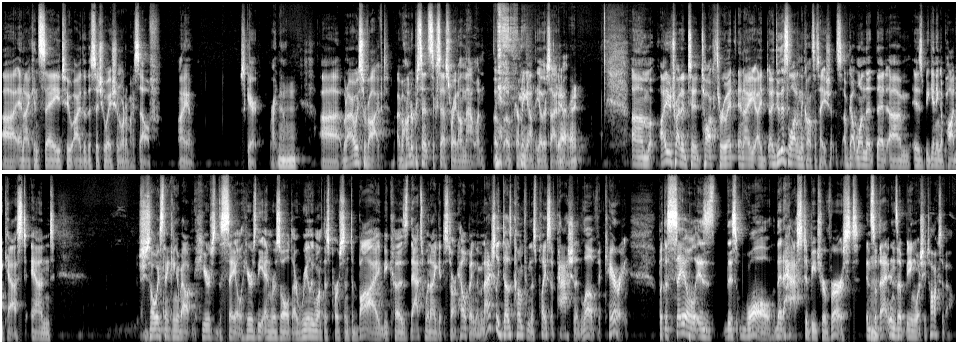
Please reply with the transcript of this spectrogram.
uh, and I can say to either the situation or to myself, "I am scared right now." Uh, but I always survived. I have a hundred percent success rate on that one of, of coming out the other side of Yeah, it. right. Um, I do try to, to talk through it, and I, I, I do this a lot in the consultations. I've got one that that um, is beginning a podcast, and she's always thinking about here's the sale, here's the end result. I really want this person to buy because that's when I get to start helping them. And it actually does come from this place of passion and love and caring. But the sale is this wall that has to be traversed, and so mm. that ends up being what she talks about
